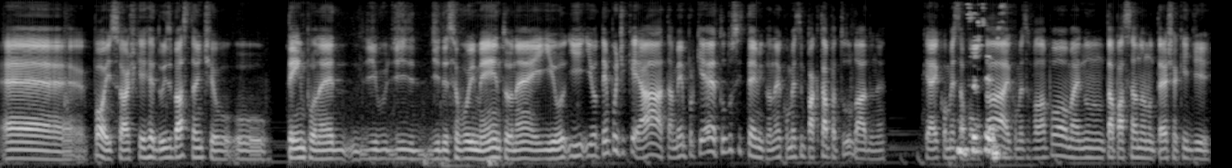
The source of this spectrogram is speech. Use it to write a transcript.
É, pô, isso eu acho que reduz bastante o, o tempo, né, de, de, de, desenvolvimento, né, e o, e, e, o tempo de QA também, porque é tudo sistêmico, né, começa a impactar para todo lado, né. Que aí começa a voltar e começa a falar, pô, mas não tá passando no teste aqui de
